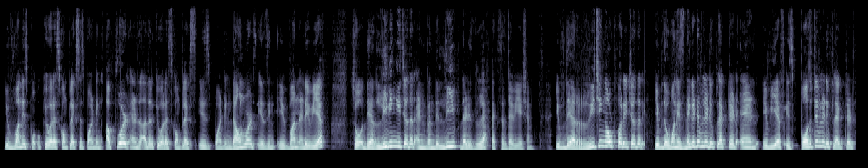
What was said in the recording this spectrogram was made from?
If one is QRS complex is pointing upward and the other QRS complex is pointing downwards is in A1 and AVF. So they are leaving each other and when they leave that is left axis deviation if they are reaching out for each other if the one is negatively deflected and avf is positively deflected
